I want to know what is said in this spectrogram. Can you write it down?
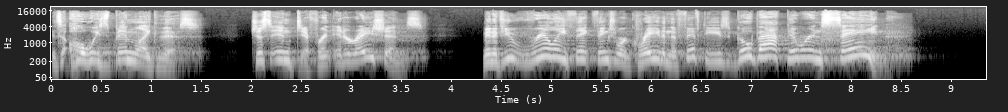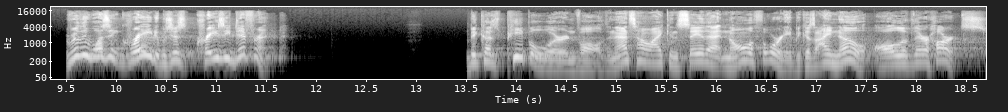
It's always been like this, just in different iterations. I mean, if you really think things were great in the 50s, go back. They were insane. It really wasn't great, it was just crazy different. Because people were involved. And that's how I can say that in all authority, because I know all of their hearts.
